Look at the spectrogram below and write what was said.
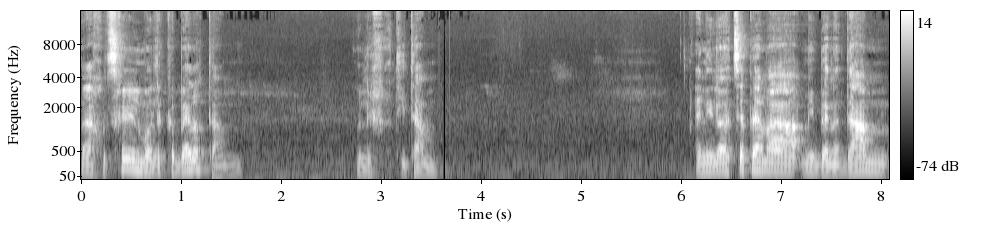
ואנחנו צריכים ללמוד לקבל אותם ולחיות איתם. אני לא אצפה מבן אדם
